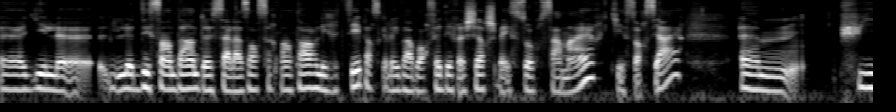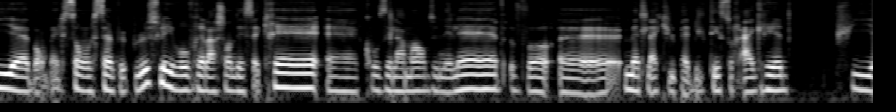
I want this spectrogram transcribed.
est le, descendant de Salazar Serpentard, l'héritier, parce que là, il va avoir fait des recherches ben, sur sa mère, qui est sorcière. Euh, puis, euh, bon, ben, ça, on le sait un peu plus. Il va ouvrir la chambre des secrets, causer la mort d'une élève, va mettre la culpabilité sur Hagrid, puis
